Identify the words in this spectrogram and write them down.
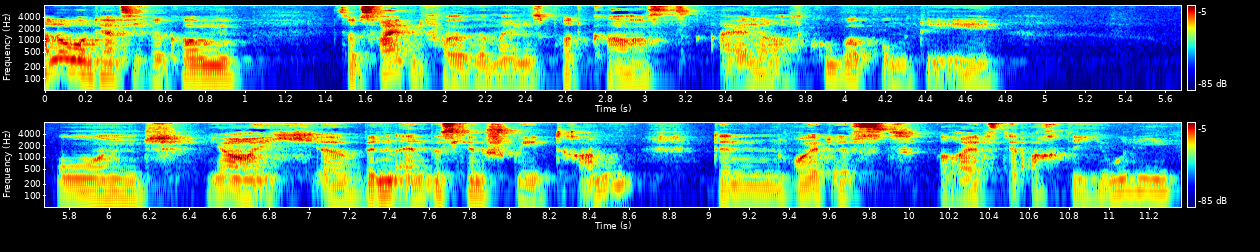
Hallo und herzlich willkommen zur zweiten Folge meines Podcasts ilovecuba.de. Und ja, ich äh, bin ein bisschen spät dran, denn heute ist bereits der 8. Juli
